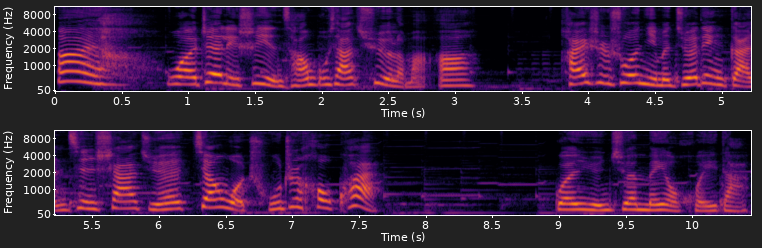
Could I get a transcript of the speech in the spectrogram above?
哎呀，我这里是隐藏不下去了吗？啊，还是说你们决定赶尽杀绝，将我除之后快？”关云娟没有回答，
